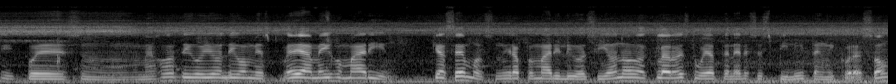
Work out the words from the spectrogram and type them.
Y pues mm, mejor digo yo, digo a mi ella me dijo Mari, ¿qué hacemos? Mira pues Mari, digo, si yo no aclaro esto voy a tener esa espinita en mi corazón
